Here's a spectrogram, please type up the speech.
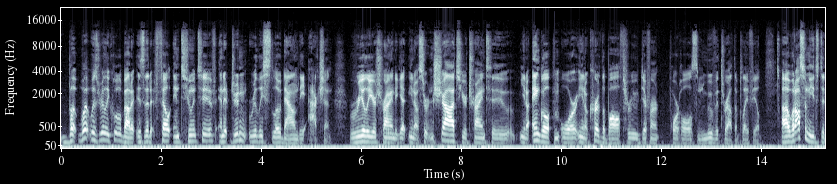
but what was really cool about it is that it felt intuitive and it didn't really slow down the action. Really, you're trying to get you know certain shots, you're trying to you know angle or you know curve the ball through different portholes and move it throughout the playfield. Uh, what also needs to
